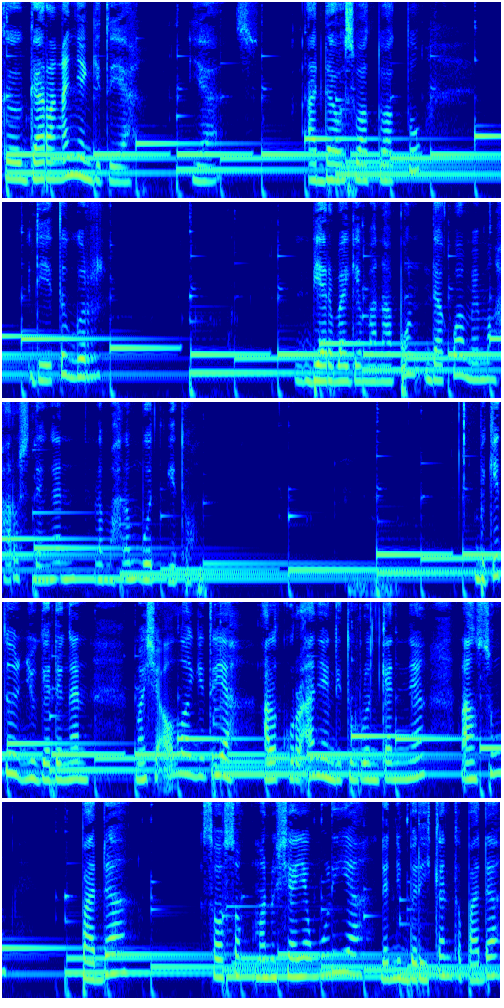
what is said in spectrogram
kegarangannya gitu ya. Ya ada sewaktu-waktu ditegur. Biar bagaimanapun dakwah memang harus dengan lemah lembut gitu. Begitu juga dengan masya Allah gitu ya Al-Quran yang diturunkannya langsung pada sosok manusia yang mulia dan diberikan kepada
